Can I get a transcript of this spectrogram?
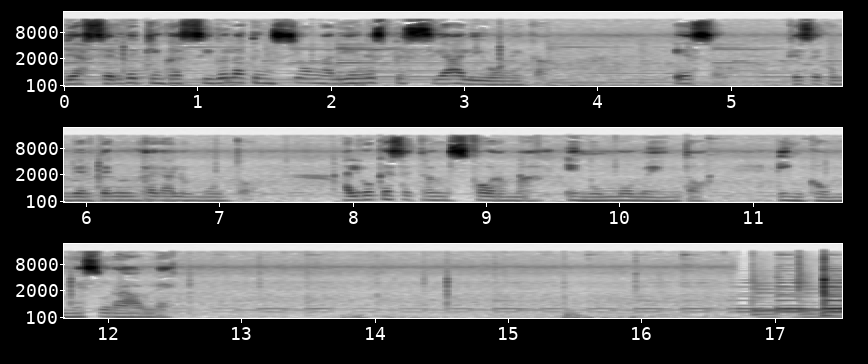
de hacer de quien recibe la atención alguien especial y única. Eso que se convierte en un regalo mutuo, algo que se transforma en un momento inconmensurable. Thank you.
